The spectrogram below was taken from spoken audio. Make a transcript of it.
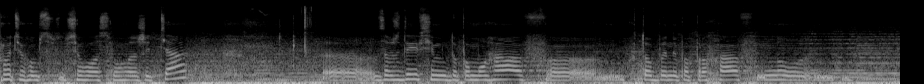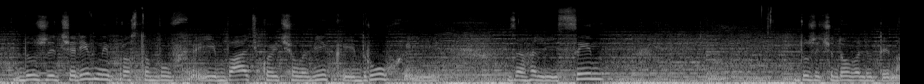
протягом всього свого життя. Е, Завжди всім допомагав, е, хто би не попрохав. Ну, дуже чарівний просто був і батько, і чоловік, і друг, і взагалі син. Дуже чудова людина.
